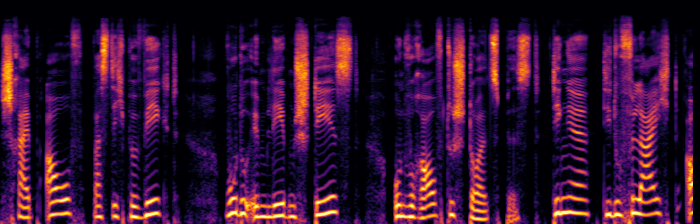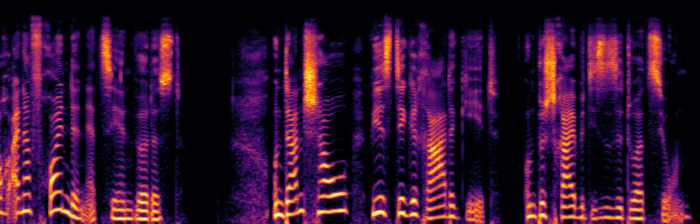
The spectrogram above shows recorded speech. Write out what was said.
schreib auf, was dich bewegt, wo du im Leben stehst und worauf du stolz bist. Dinge, die du vielleicht auch einer Freundin erzählen würdest. Und dann schau, wie es dir gerade geht und beschreibe diese Situation.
